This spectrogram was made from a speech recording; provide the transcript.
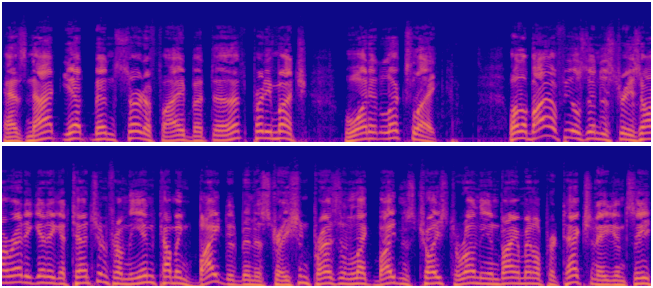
has not yet been certified, but uh, that's pretty much what it looks like. Well, the biofuels industry is already getting attention from the incoming Biden administration. President elect Biden's choice to run the Environmental Protection Agency,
